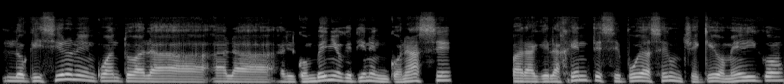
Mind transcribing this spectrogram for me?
lo que hicieron en cuanto a la, a la- al convenio que tienen con ACE para que la gente se pueda hacer un chequeo médico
